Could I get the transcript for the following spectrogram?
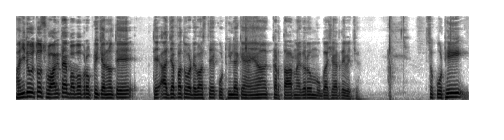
ਹਾਂਜੀ ਦੋਸਤੋ, ਸਵਾਗਤ ਹੈ ਬਾਬਾ ਪ੍ਰਾਪਰਟੀ ਚੈਨਲ ਤੇ ਤੇ ਅੱਜ ਆਪਾਂ ਤੁਹਾਡੇ ਵਾਸਤੇ ਕੋਠੀ ਲੈ ਕੇ ਆਏ ਹਾਂ ਕਰਤਾਰ ਨਗਰ ਮੋਗਾ ਸ਼ਹਿਰ ਦੇ ਵਿੱਚ। ਸੋ ਕੋਠੀ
